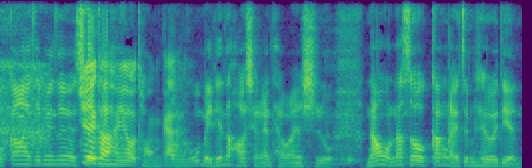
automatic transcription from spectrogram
我刚来这边真的是 Jack 很有同对感，我每天都好想念台湾的食物。然后我那时候刚来这边就有点，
